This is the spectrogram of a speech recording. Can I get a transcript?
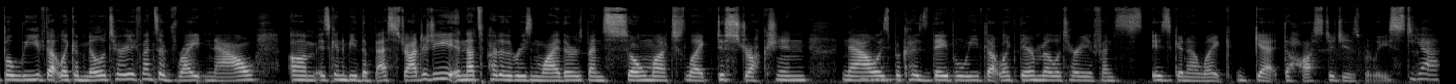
believe that like a military offensive right now um, is going to be the best strategy, and that's part of the reason why there's been so much like destruction now mm-hmm. is because they believe that like their military offense is going to like get the hostages released. Yeah,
